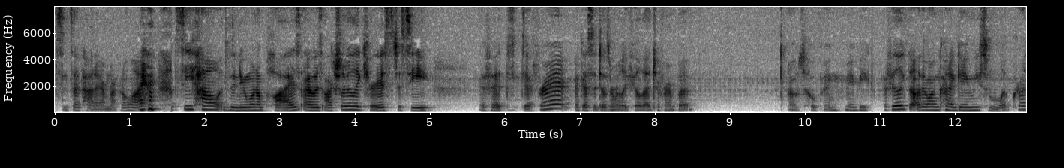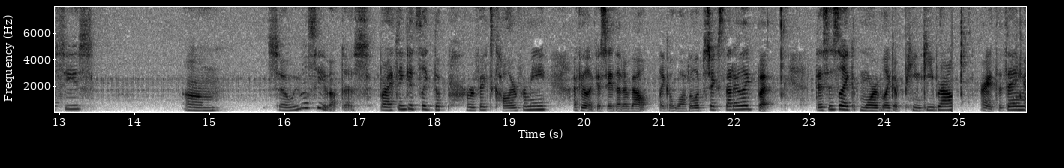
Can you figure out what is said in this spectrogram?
since I've had it, I'm not gonna lie. Let's see how the new one applies. I was actually really curious to see if it's different. I guess it doesn't really feel that different, but I was hoping maybe. I feel like the other one kind of gave me some lip crusties. Um, so we will see about this. But I think it's like the perfect color for me. I feel like I say that about like a lot of lipsticks that I like, but this is like more of like a pinky brown. All right, the thing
